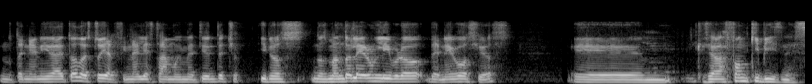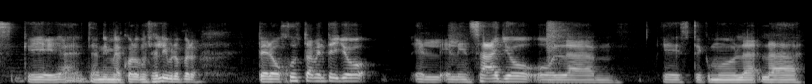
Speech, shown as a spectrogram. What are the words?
no tenía ni idea de todo esto y al final ya estaba muy metido en techo. Y nos, nos mandó a leer un libro de negocios eh, que se llama Funky Business, que ya, ni me acuerdo mucho del libro, pero, pero justamente yo, el, el ensayo o la, este, como la, la,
